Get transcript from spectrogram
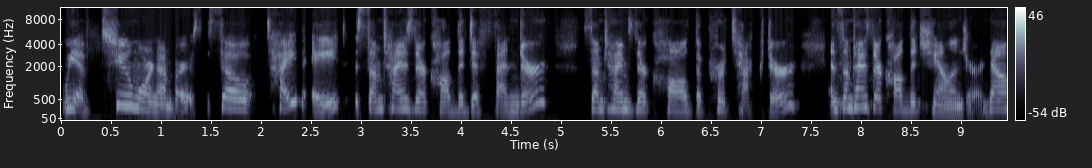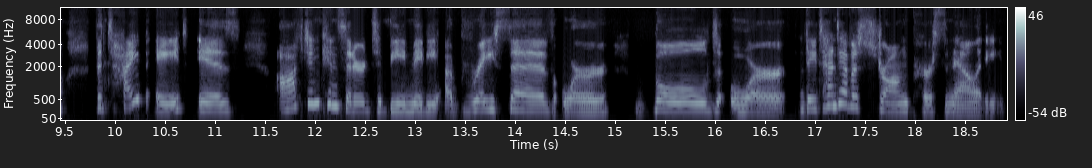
We have two more numbers. So type eight, sometimes they're called the defender, sometimes they're called the protector, and sometimes they're called the challenger. Now, the type eight is often considered to be maybe abrasive or bold, or they tend to have a strong personality.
